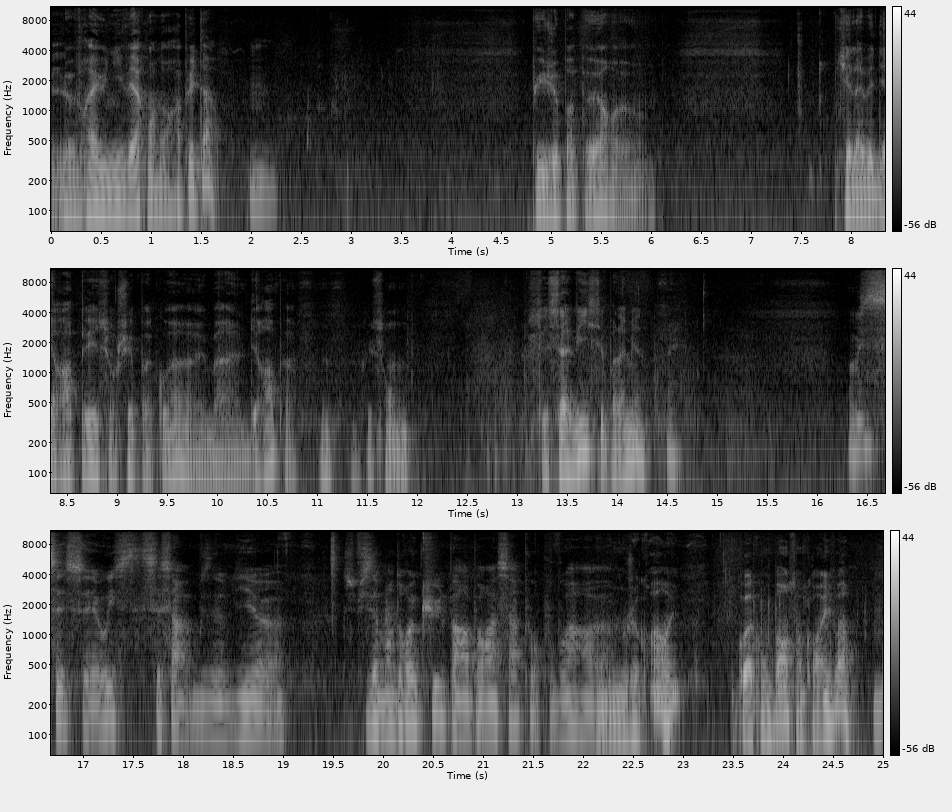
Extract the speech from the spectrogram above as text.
le vrai univers qu'on aura plus tard. Hmm. Puis j'ai pas peur. Euh, si elle avait dérapé sur je sais pas quoi, eh ben elle dérape. C'est sa vie, c'est pas la mienne. Oui, c'est oui, ça. Vous aviez euh, suffisamment de recul par rapport à ça pour pouvoir. Euh, je crois, oui. Quoi qu'on pense, encore une fois. Hmm.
